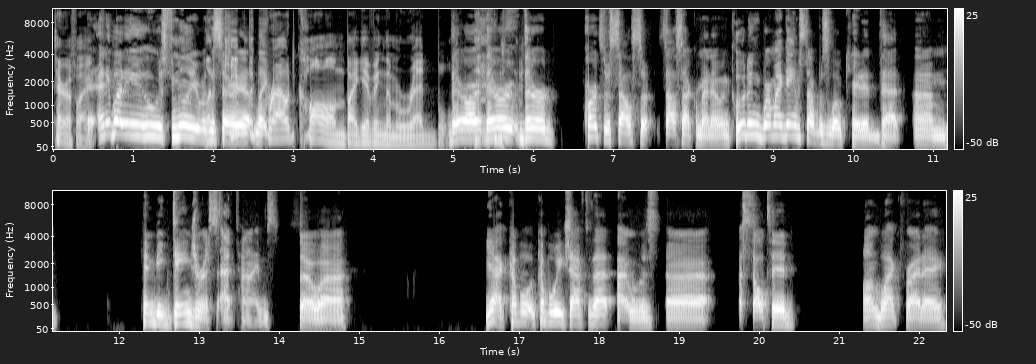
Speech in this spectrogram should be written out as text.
terrifying anybody who is familiar with let's this area, keep the like crowd calm by giving them red bull there are there are there are parts of South South Sacramento, including where my GameStop was located, that um, can be dangerous at times. So uh, yeah, a couple a couple weeks after that, I was uh, assaulted on Black Friday.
